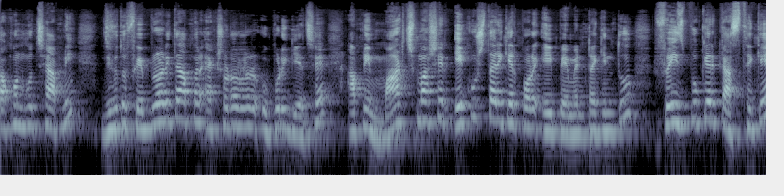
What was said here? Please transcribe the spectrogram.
তখন হচ্ছে আপনি, যেহেতু ফেব্রুয়ারিতে আপনার একশো ডলারের উপরে গিয়েছে, আপনি মার্চ মাসের একুশ তারিখের পরে এই পেমেন্টটা কিন্তু ফেসবুকের কাছ থেকে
